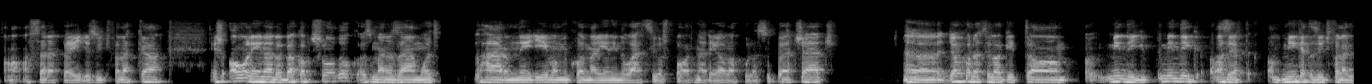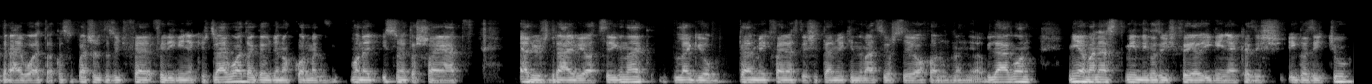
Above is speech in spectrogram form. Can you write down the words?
a, a szerepe így az ügyfelekkel. És ahol én ebbe bekapcsolódok, az már az elmúlt három-négy év, amikor már ilyen innovációs partneré alakul a Supercharge, gyakorlatilag itt a, mindig, mindig azért minket az ügyfelek drive voltak, a Superchat az ügyféligények is drive voltak, de ugyanakkor meg van egy iszonyatos saját erős drive a cégnek, legjobb termékfejlesztési, termékinnovációs cég akarunk lenni a világon. Nyilván ezt mindig az ügyfél igényekhez is igazítjuk,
